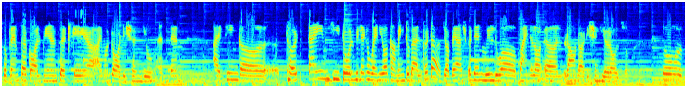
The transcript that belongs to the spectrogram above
So Prem sir called me and said, "Okay, I want to audition you." And then I think uh, third time he told me like when you are coming to Calcutta, Jobe Ashwa, then we'll do a final uh, round audition here also. So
